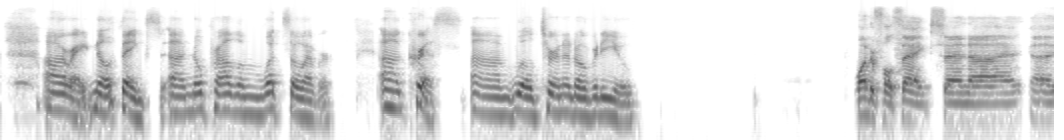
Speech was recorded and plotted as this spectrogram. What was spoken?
All right. No, thanks. Uh, no problem whatsoever. Chris, um, we'll turn it over to you. Wonderful, thanks. And uh, uh,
